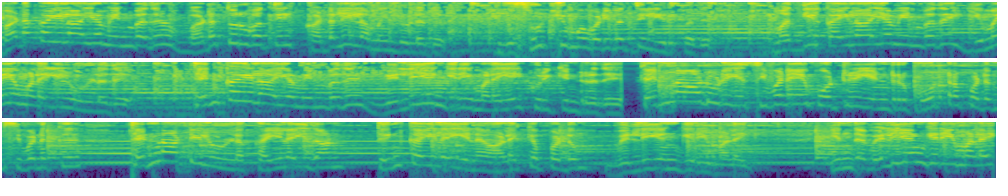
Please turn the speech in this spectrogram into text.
வட கைலாயம் என்பது வடதுருவத்தில் கடலில் அமைந்துள்ளது. இது சூட்சும வடிவத்தில் இருப்பது. மத்திய கைலாயம் என்பது இமயமலையில் உள்ளது. தென் கைலாயம் என்பது வெள்ளியங்கிரி மலையை குறிக்கின்றது. தென்னாடுடைய சிவனே போற்றி என்று போற்றப்படும் சிவனுக்கு தென்னாட்டில் உள்ள கைலைதான் தென்கைலை என அழைக்கப்படும் வெள்ளியங்கிரி மலை. இந்த வெள்ளியங்கிரி மலை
